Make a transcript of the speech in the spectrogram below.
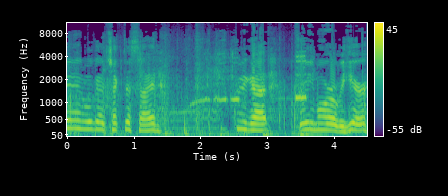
And we're to check this side. We got three more over here.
